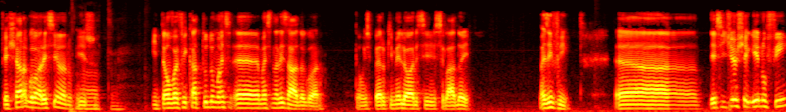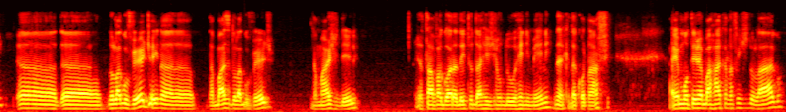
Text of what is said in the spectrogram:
Fecharam agora, esse ano, ah, isso. Tá. Então vai ficar tudo mais, é, mais sinalizado agora. Então espero que melhore esse, esse lado aí. Mas enfim. Uh, esse dia eu cheguei no fim, uh, no Lago Verde, aí na, na, na base do Lago Verde, na margem dele. Já estava agora dentro da região do Renimene, né, que é da Conaf. Aí eu montei minha barraca na frente do lago.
